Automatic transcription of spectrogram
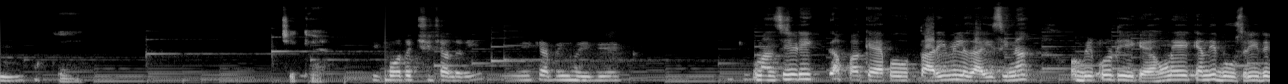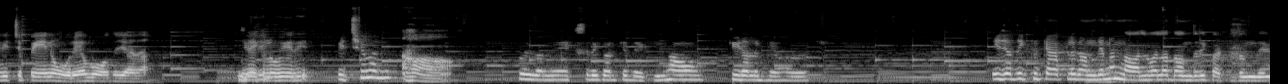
ਓਕੇ ਠੀਕ ਹੈ। ਬਹੁਤ ਅੱਛੀ ਚੱਲ ਰਹੀ ਹੈ। ਇਹ ਕੈਪਿੰਗ ਹੋਈ ਵੀ ਹੈ। ਮਾਨਸੀ ਜਿਹੜੀ ਆਪਾਂ ਕੈਪ ਉਤਾਰੀ ਵੀ ਲਗਾਈ ਸੀ ਨਾ ਉਹ ਬਿਲਕੁਲ ਠੀਕ ਹੈ। ਹੁਣ ਇਹ ਕਹਿੰਦੀ ਦੂਸਰੀ ਦੇ ਵਿੱਚ ਪੇਨ ਹੋ ਰਿਹਾ ਬਹੁਤ ਜ਼ਿਆਦਾ। ਦੇਖ ਲਓ ਇਹਦੀ। ਪਿੱਛੇ ਵਾਲੀ? ਹਾਂ। ਕੋਈ ਗੱਲ ਨਹੀਂ ਐਕਸ-ਰੇ ਕਰਕੇ ਦੇਖ। ਲਈ ਹਾਂ ਕੀੜਾ ਲੱਗਿਆ ਹੋਇਆ। ਇਹ ਜਦ ਇੱਕ ਕੈਪ ਲਗਾਉਂਦੇ ਨਾ ਨਾਲ ਵਾਲਾ ਦੰਦ ਵੀ ਕੱਟ ਦਿੰਦੇ ਆ।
